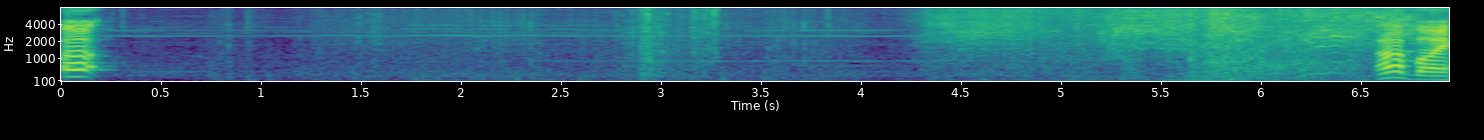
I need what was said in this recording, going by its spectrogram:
Oh! Oh boy.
